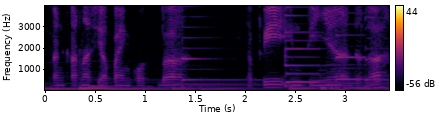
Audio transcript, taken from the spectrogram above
bukan karena siapa yang khotbah tapi intinya adalah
